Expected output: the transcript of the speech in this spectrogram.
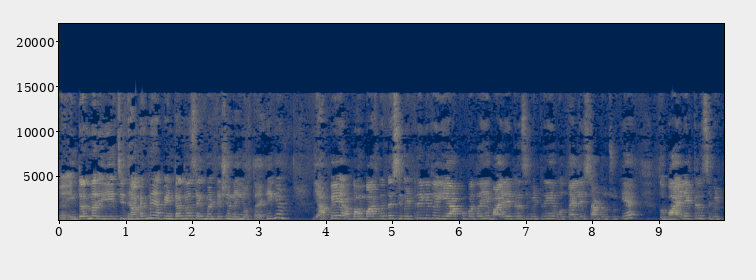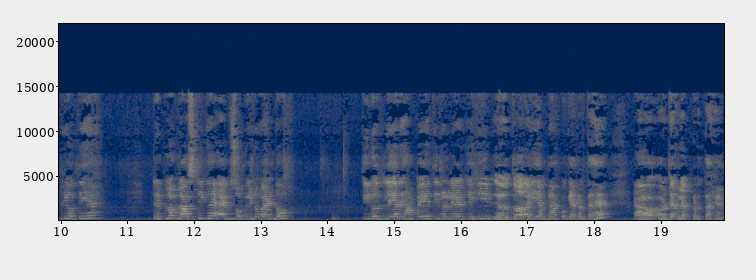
इंटरनल ये चीज़ ध्यान रखना, यहाँ पे इंटरनल सेगमेंटेशन नहीं होता है, ठीक है? यहाँ पे अब हम बात करते हैं सिमिट्री की तो ये आपको पता है बायोलेटरल सिमिट्री है, वो पहले स्टार्ट हो चुकी है। तो बायोलेटरल सिमिट्री होती है ट्रिप्लोब्लास्टिक है एक्सो वीडो एंडो तीनों लेयर यहाँ पे, तीनों लेयर के ही द्वारा ये अपने आप को क्या करता है डेवलप करता है।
